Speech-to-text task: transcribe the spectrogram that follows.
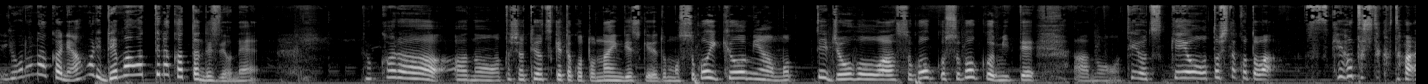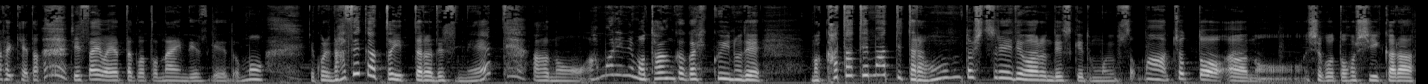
世の中にあんまり出回ってなかったんですよね。だからあの私は手をつけたことないんですけれどもすごい興味を持って情報はすごくすごく見てあの手をつけようとしたことは つけようとしたことはあるけど 実際はやったことないんですけれどもこれなぜかと言ったらですねあのあまりにも単価が低いのでまあ、片手間ってったら本当失礼ではあるんですけども、まあ、ちょっとあの仕事欲しいから、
